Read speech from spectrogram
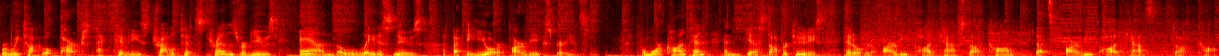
where we talk about parks, activities, travel tips, trends, reviews, and the latest news affecting your RV experience. For more content and guest opportunities, head over to rvpodcast.com. That's rvpodcast.com.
